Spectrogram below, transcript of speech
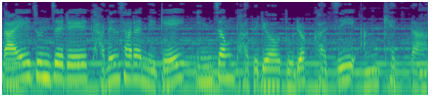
나의 존재를 다른 사람에게 인정받으려 노력하지 않겠다.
